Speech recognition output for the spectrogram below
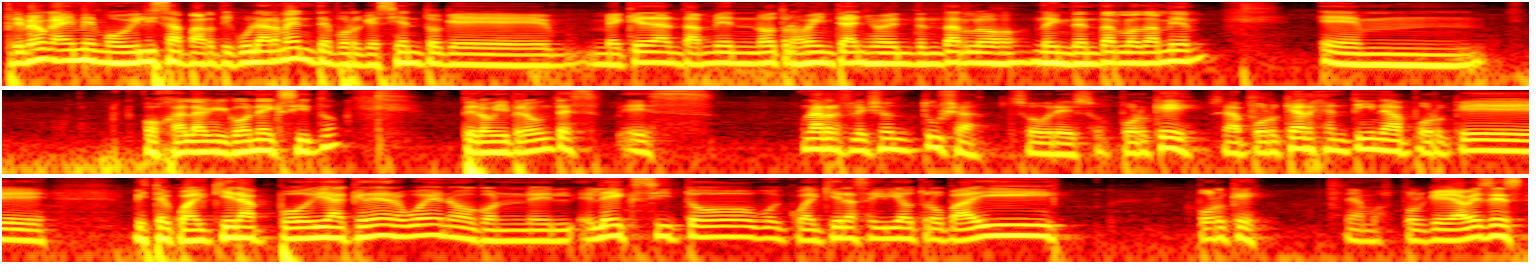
primero que a mí me moviliza particularmente porque siento que me quedan también otros 20 años de intentarlo, de intentarlo también. Em, ojalá que con éxito. Pero mi pregunta es, es una reflexión tuya sobre eso. ¿Por qué? O sea, ¿por qué Argentina? ¿Por qué, viste, cualquiera podría creer, bueno, con el, el éxito, cualquiera seguiría a otro país? ¿Por qué? Digamos, porque a veces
